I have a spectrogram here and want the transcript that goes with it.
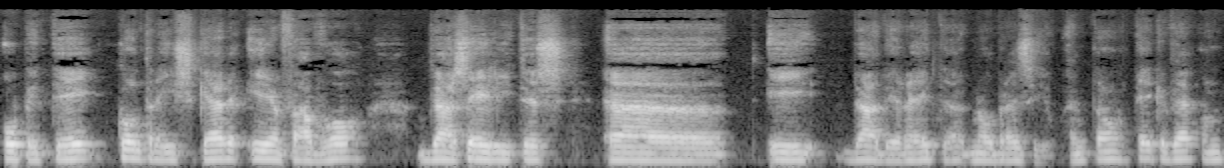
o PT, contra a esquerda e em favor das elites uh, e da direita no Brasil. Então, tem que ver com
